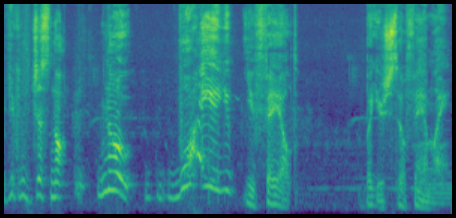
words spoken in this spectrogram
If you can just not. No! Why are you. You failed. But you're still family.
